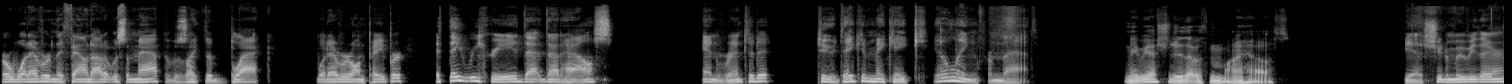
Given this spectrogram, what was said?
or whatever and they found out it was a map it was like the black whatever on paper if they recreated that that house and rented it dude they can make a killing from that Maybe I should do that with my house. yeah shoot a movie there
